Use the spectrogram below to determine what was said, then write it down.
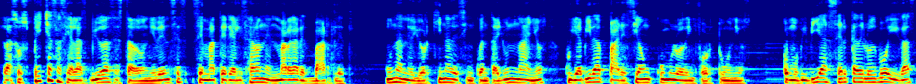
Las sospechas hacia las viudas estadounidenses se materializaron en Margaret Bartlett, una neoyorquina de 51 años cuya vida parecía un cúmulo de infortunios. Como vivía cerca de los Boigas,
